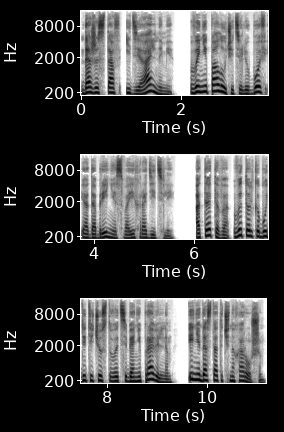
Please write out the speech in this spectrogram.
Даже став идеальными, вы не получите любовь и одобрение своих родителей. От этого вы только будете чувствовать себя неправильным и недостаточно хорошим.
